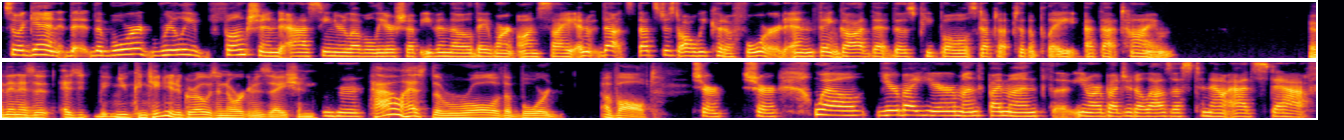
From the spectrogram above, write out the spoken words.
So, again, the, the board really functioned as senior level leadership, even though they weren't on site. And that's that's just all we could afford. And thank God that those people stepped up to the plate at that time. And then as it as you continue to grow as an organization, mm-hmm. how has the role of the board evolved? Sure. Sure. Well, year by year, month by month, uh, you know, our budget allows us to now add staff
